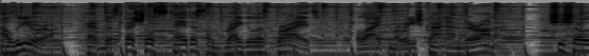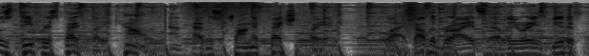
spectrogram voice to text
Aleera had the special status of Dracula's bride, like Mariska and Verona. She shows deep respect for the Count and has a strong affection for him. Like other brides, Aleera uh, is beautiful,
